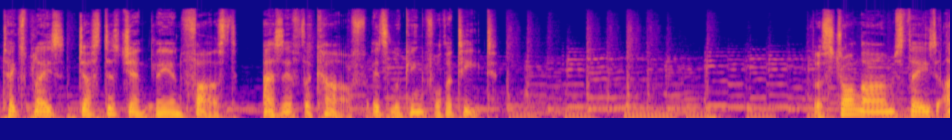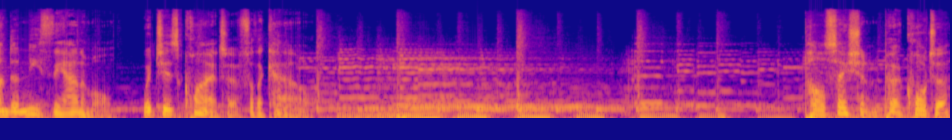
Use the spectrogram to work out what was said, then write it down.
takes place just as gently and fast as if the calf is looking for the teat. The strong arm stays underneath the animal, which is quieter for the cow. Pulsation per quarter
